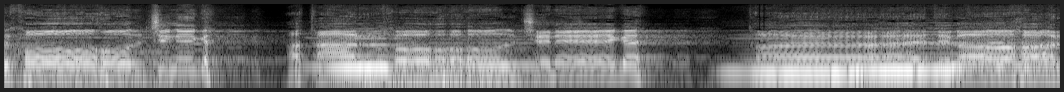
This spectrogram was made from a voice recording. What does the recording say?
Атархолчинэг атархолчинэг тайтгаар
